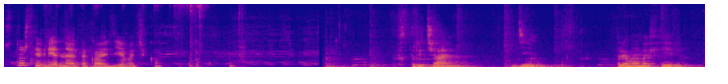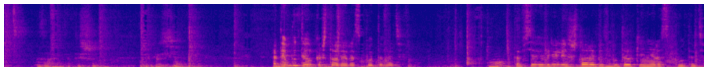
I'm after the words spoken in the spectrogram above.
Что ж ты вредная такая девочка? Встречаем Диму в прямом эфире. Зайка, ты что? Прекращай. А где бутылка шторы распутывать? Кто? Там все говорили, шторы без бутылки не распутать.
